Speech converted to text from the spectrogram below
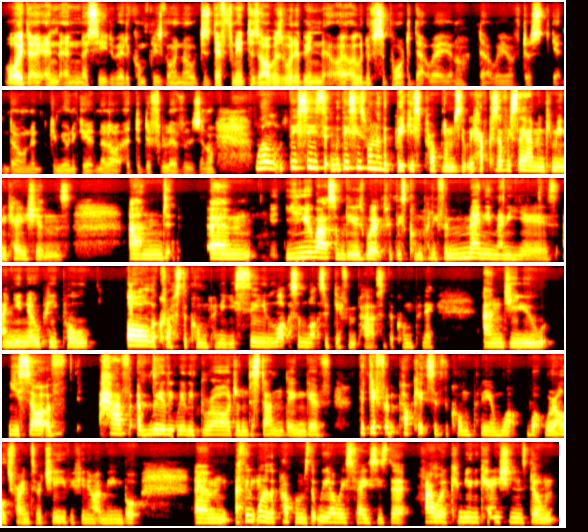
Oh, I, and and I see the way the company's going now. It is definitely, it has always would have been. I, I would have supported that way, you know, that way of just getting down and communicating at at the different levels, you know. Well, this is this is one of the biggest problems that we have because obviously I'm in communications, and um, you are somebody who's worked with this company for many many years, and you know people all across the company. You see lots and lots of different parts of the company, and you you sort of have a really, really broad understanding of the different pockets of the company and what what we're all trying to achieve, if you know what I mean. But um, I think one of the problems that we always face is that our communications don't.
